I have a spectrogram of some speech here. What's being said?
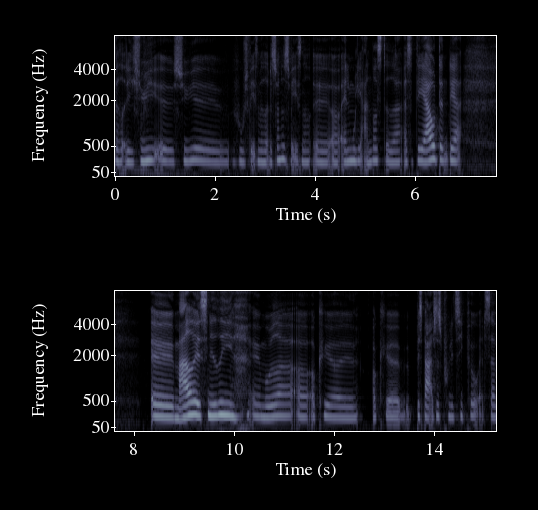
hvad hedder det, syge, øh, sygehusvæsenet, hvad hedder det, sundhedsvæsenet øh, og alle mulige andre steder. Altså det er jo den der øh, meget snedige øh, måder at, at, køre, øh, at køre besparelsespolitik på. at så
